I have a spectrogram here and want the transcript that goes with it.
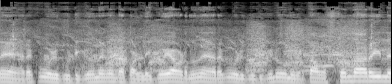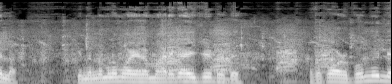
നേരെ കോഴിക്കുട്ടിക്ക് വന്നേ കണ്ട പള്ളിയിൽ പോയി അവിടെ നിന്ന് നേരെ കോഴിക്കുട്ടിക്ക് പോകുന്നു ഇവിടുത്തെ അവസ്ഥ എന്താ അറിയില്ലല്ലോ. ഇന്നലെ നമ്മൾ മുയലന്മാരൊക്കെ അയച്ചിട്ടിട്ട് അപ്പോൾ കുഴപ്പമൊന്നുമില്ല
